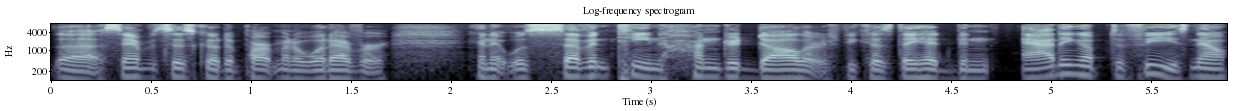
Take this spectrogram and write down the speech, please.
the San Francisco Department or whatever, and it was seventeen hundred dollars because they had been adding up to fees. Now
